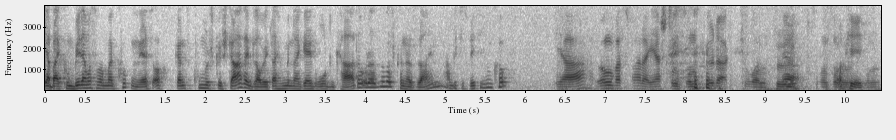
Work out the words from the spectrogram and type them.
ja, bei Kumbela muss man mal gucken. Der ist auch ganz komisch gestartet, glaube ich, gleich mit einer gelb-roten Karte oder sowas. Kann das sein? Habe ich das richtig im Kopf? Ja, irgendwas war da. Ja, stimmt, so eine blöde Aktion. Hm. Ja. So, so, Okay. so ein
